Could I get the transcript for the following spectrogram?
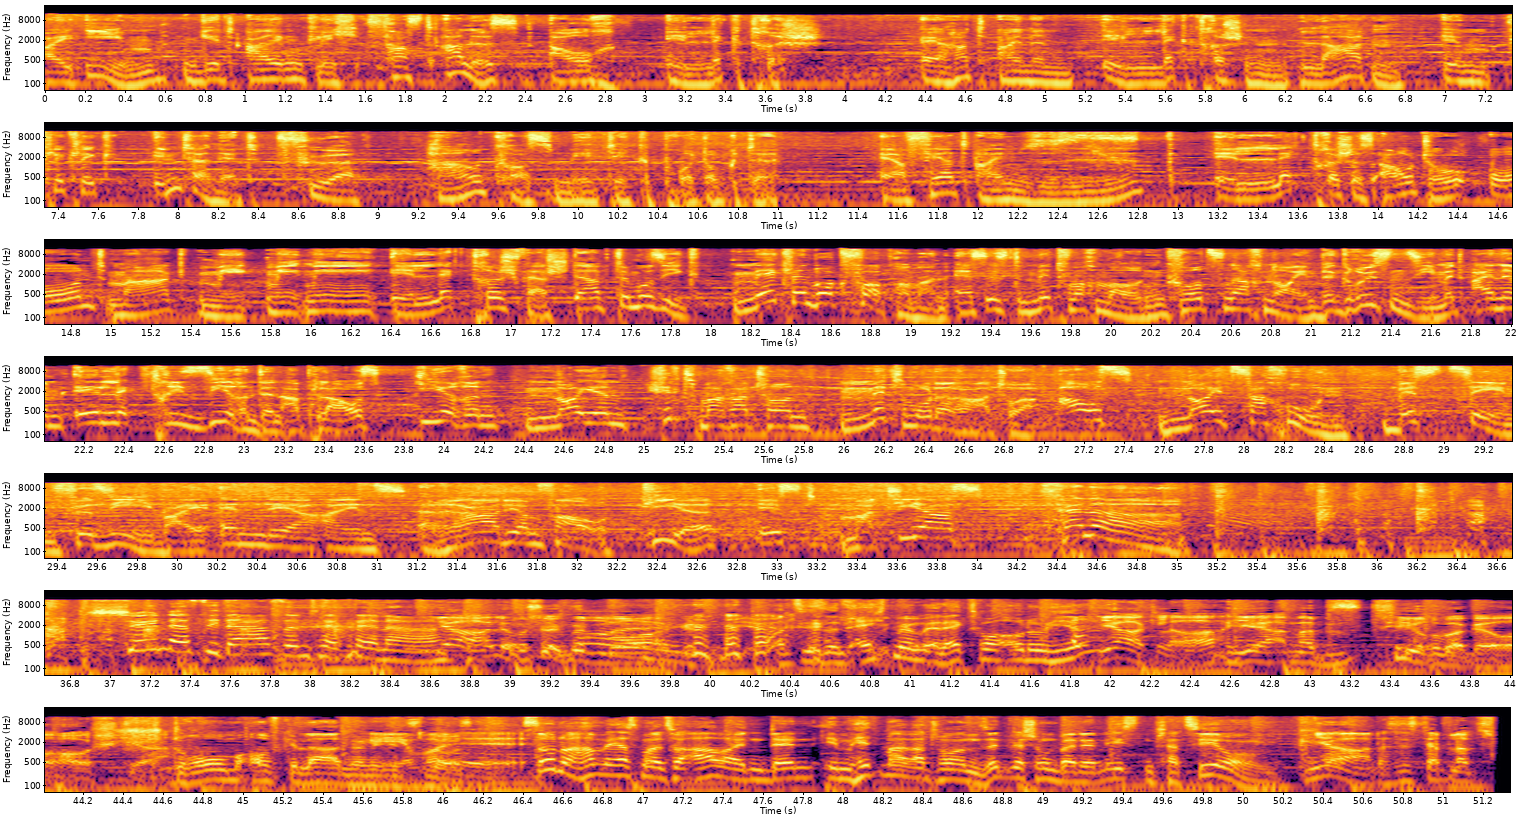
Bei ihm geht eigentlich fast alles auch elektrisch. Er hat einen elektrischen Laden im Klick-Klick Internet für Haarkosmetikprodukte. Er fährt ein Zzz elektrisches Auto und mag me, me, me, elektrisch verstärkte Musik. Mecklenburg-Vorpommern, es ist Mittwochmorgen, kurz nach neun. Begrüßen Sie mit einem elektrisierenden Applaus Ihren neuen Hitmarathon mit Moderator aus Neuzachun. Bis zehn für Sie bei NDR1 Radio MV. Hier ist Matthias Fenner. Schön, dass Sie da sind, Herr Fenner. Ja, hallo, schönen guten Morgen. Und Sie sind echt mit dem Elektroauto hier? Ja, klar, hier einmal bis hier rüber gerauscht, ja. Strom aufgeladen und Jawohl. los. So, dann haben wir erstmal zu arbeiten, denn im Hitmarathon sind wir schon bei der nächsten Platzierung. Ja, das ist der Platz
